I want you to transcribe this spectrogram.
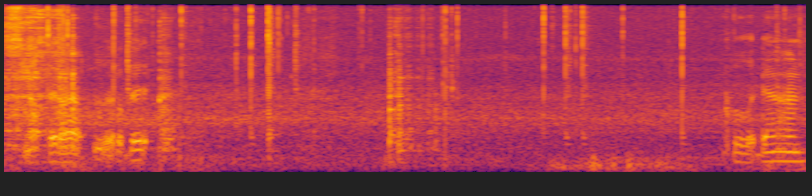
Snuff it out a little bit. Cool it down.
